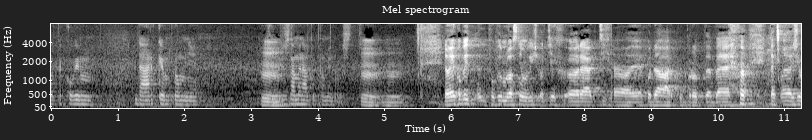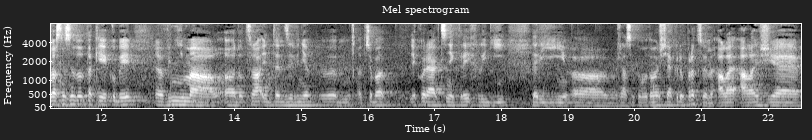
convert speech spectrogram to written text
uh, takovým dárkem pro mě. Hmm. Takže znamená to pro mě dost. Hmm, hmm. No, jakoby, pokud vlastně mluvíš o těch eh, reakcích eh, jako dárku pro tebe, tak eh, že vlastně jsem to taky jakoby vnímal docela intenzivně, třeba jako reakce některých lidí, který, možná se k tomu tam ještě nějak dopracujeme, ale, ale že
